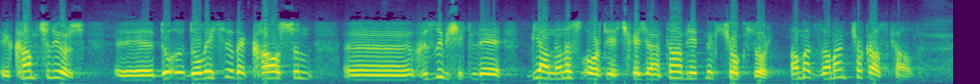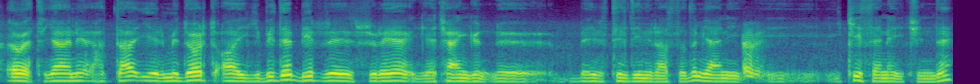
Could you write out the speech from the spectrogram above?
e, kamçılıyoruz. E, do, dolayısıyla da kaosun e, hızlı bir şekilde bir anda nasıl ortaya çıkacağını tahmin etmek çok zor. Ama zaman çok az kaldı. Evet yani hatta 24 ay gibi de bir e, süreye geçen gün e, belirtildiğini rastladım. Yani evet. iki sene içinde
